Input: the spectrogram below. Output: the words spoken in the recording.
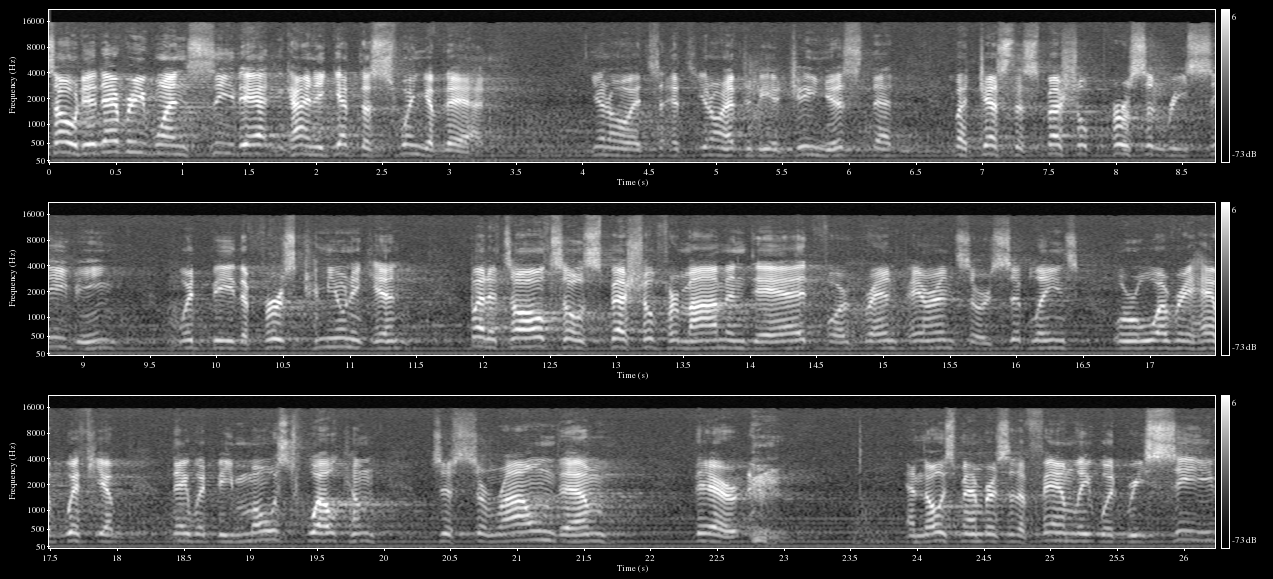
so did everyone see that and kind of get the swing of that? You know, it's, it's, you don't have to be a genius, that, but just the special person receiving would be the first communicant but it's also special for mom and dad, for grandparents or siblings or whoever you have with you. They would be most welcome to surround them there. and those members of the family would receive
